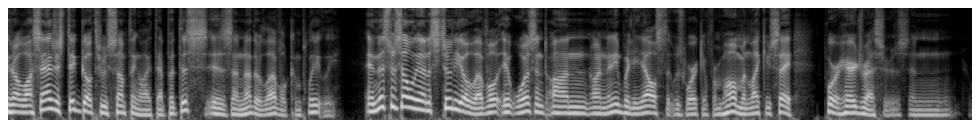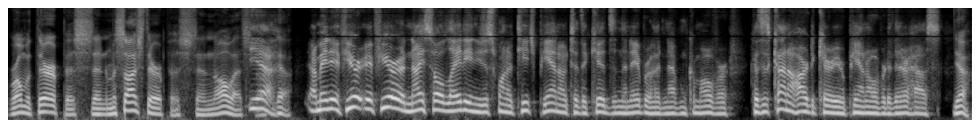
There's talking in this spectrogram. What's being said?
you know, Los Angeles did go through something like that, but this is another level completely. And this was only on a studio level. It wasn't on on anybody else that was working from home. And like you say, poor hairdressers and aromatherapists and massage therapists and all that stuff. Yeah. Yeah. I mean, if you're if you're a nice old lady and you just want to teach piano to the kids in the neighborhood and have them come over, because it's kind of hard to carry your piano over to their house. Yeah,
